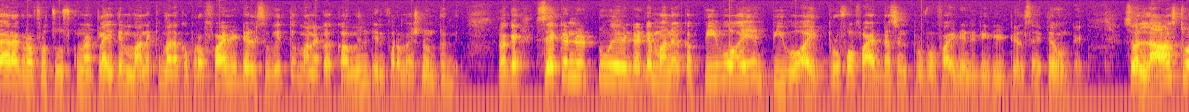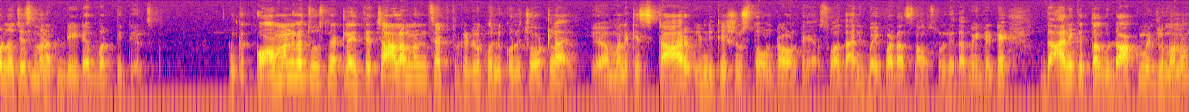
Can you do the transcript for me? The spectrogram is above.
పారాగ్రాఫ్లో చూసుకున్నట్లయితే మనకి మనకు ప్రొఫైల్ డీటెయిల్స్ విత్ మన యొక్క కమ్యూనిటీ ఇన్ఫర్మేషన్ ఉంటుంది. ఓకే సెకండ్ టూ ఏంటంటే మన యొక్క POI and POI proof of address and proof of identity details అయితే ఉంటాయి. సో లాస్ట్ వన్ వచ్చేసి మనకు డేట్ ఆఫ్ బర్త్ డీటెయిల్స్ ఇంకా కామన్గా చూసినట్లయితే చాలామంది సర్టిఫికెట్లో కొన్ని కొన్ని చోట్ల మనకి స్టార్ ఇండికేషన్స్తో ఉంటా ఉంటాయి. సో దానికి భయపడాల్సిన అవసరం లేదు. అవి ఏంటంటే దానికి తగు డాక్యుమెంట్లు మనం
